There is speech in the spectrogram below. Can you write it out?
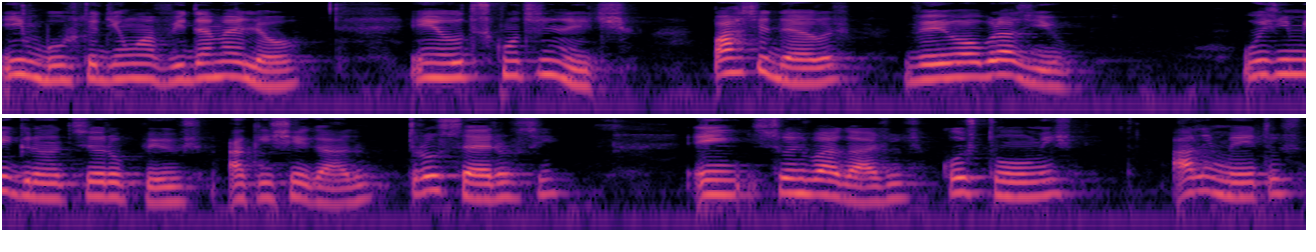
em busca de uma vida melhor em outros continentes. Parte delas veio ao Brasil. Os imigrantes europeus aqui chegados trouxeram-se em suas bagagens costumes, alimentos,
